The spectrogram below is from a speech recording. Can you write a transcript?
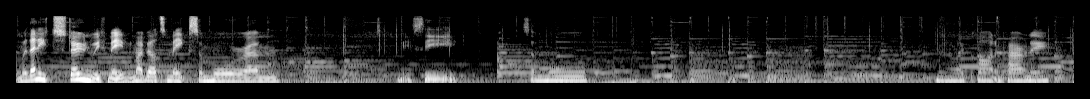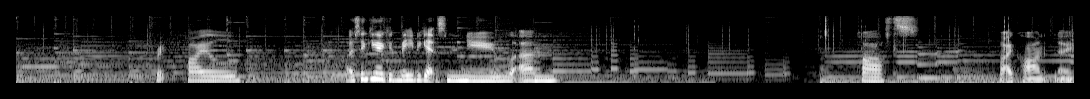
With any stone we've made, we might be able to make some more, um, let me see, some more No, I can't apparently. Brick pile. I was thinking I could maybe get some new um, paths, but I can't, no.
